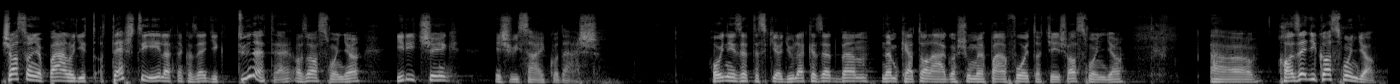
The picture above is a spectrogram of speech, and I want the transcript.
És azt mondja Pál, hogy itt a testi életnek az egyik tünete, az azt mondja, irítség és viszálykodás. Hogy nézett ez ki a gyülekezetben? Nem kell találgassunk, mert Pál folytatja, és azt mondja, ha az egyik azt mondja,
